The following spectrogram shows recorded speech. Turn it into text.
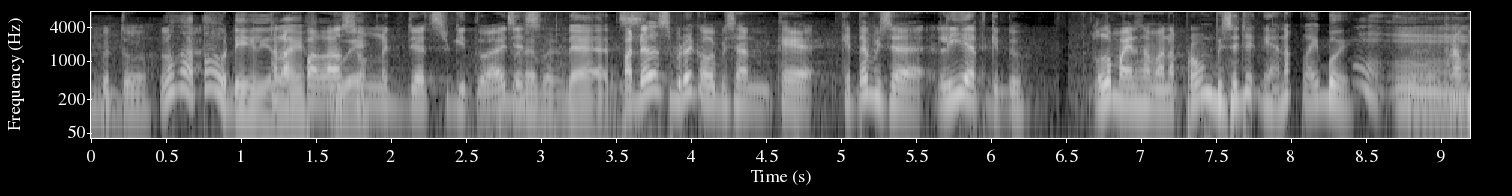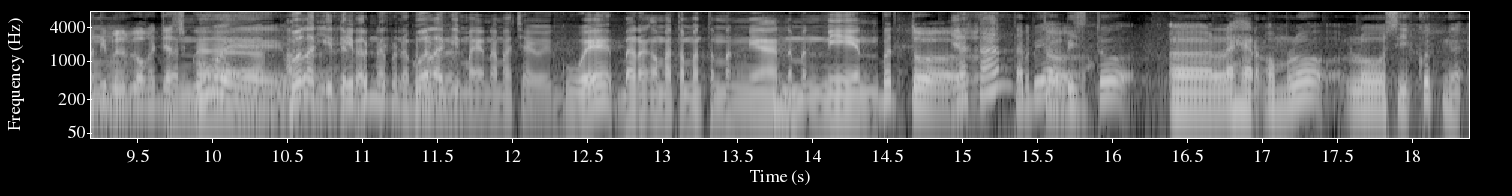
Betul. Lo nggak tahu daily life Kenapa gue. langsung ngejudge gitu aja. That's- Padahal sebenarnya kalau bisa kayak kita bisa lihat gitu. Lo main sama anak perempuan bisa aja nih anak playboy. Mm-mm. Kenapa tiba-tiba lo ngejudge Bener. gue? Gue lagi Iya, deket, bener, bener, gue bener, lagi main sama cewek gue bareng sama teman-temannya nemenin. Betul. Ya kan? Tapi Betul. abis itu eh, leher om lo lo sikut nggak?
